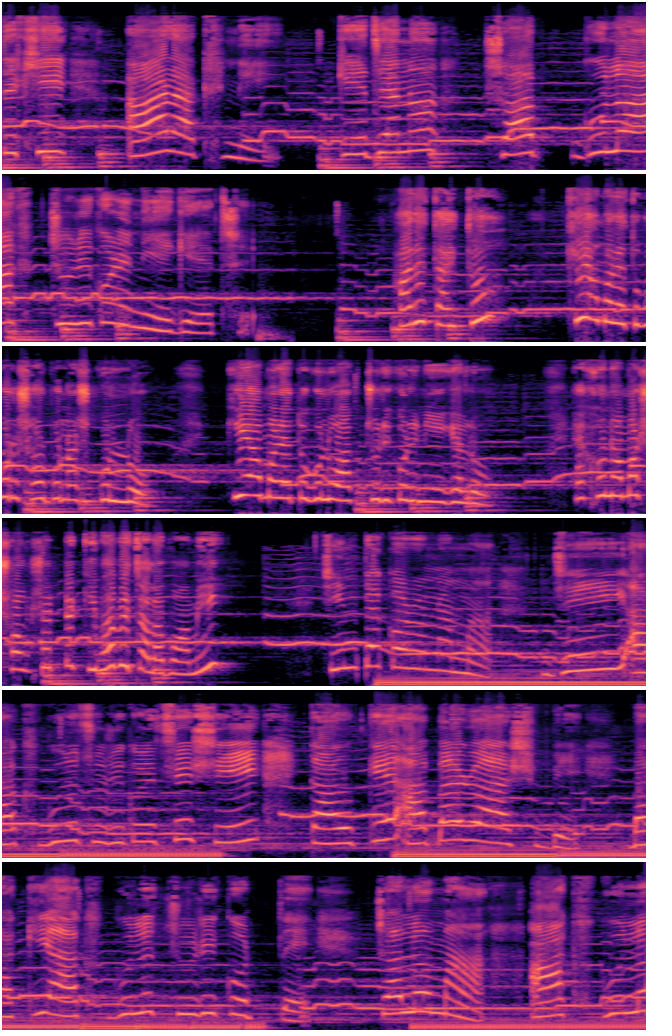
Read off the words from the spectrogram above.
দেখি আর আখ নেই। কে যেন সবগুলো আখ চুরি করে নিয়ে গিয়েছে। আরে তাই তো? কে আমার এত বড় সর্বনাশ করল? কে আমার এতগুলো আখ চুরি করে নিয়ে গেল? এখন আমার সংসারটা কীভাবে চালাবো আমি? চিন্তা করো না মা। যেই আখগুলো চুরি করেছে সেই কালকে আবারও আসবে। বাকি আখগুলো চুরি করতে। চলো মা। আখগুলো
